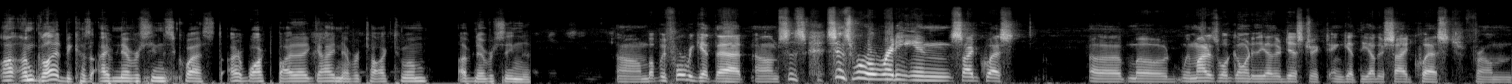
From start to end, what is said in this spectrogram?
I- I'm glad because I've never seen this quest. I walked by that guy, never talked to him. I've never seen this. Um, but before we get that, um, since since we're already in side quest uh, mode, we might as well go into the other district and get the other side quest from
